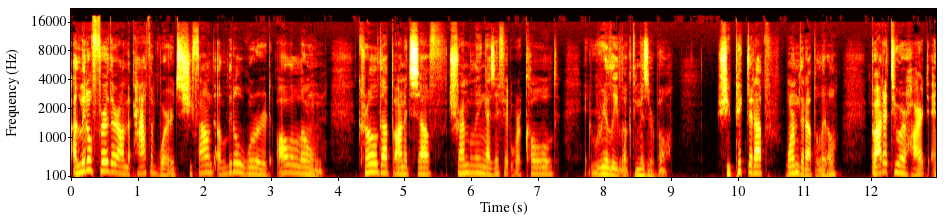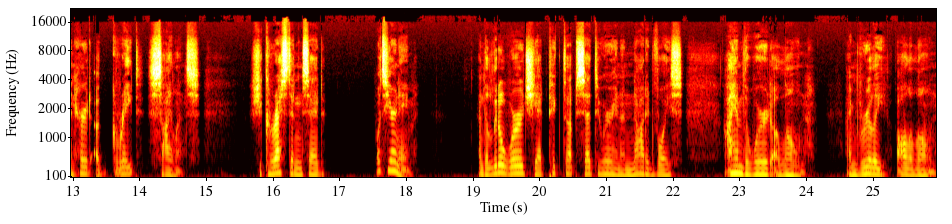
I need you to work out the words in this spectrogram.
A little further on the path of words, she found a little word all alone, curled up on itself, trembling as if it were cold. It really looked miserable. She picked it up, warmed it up a little, brought it to her heart, and heard a great silence. She caressed it and said, What's your name? And the little word she had picked up said to her in a knotted voice, I am the word alone. I'm really all alone.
